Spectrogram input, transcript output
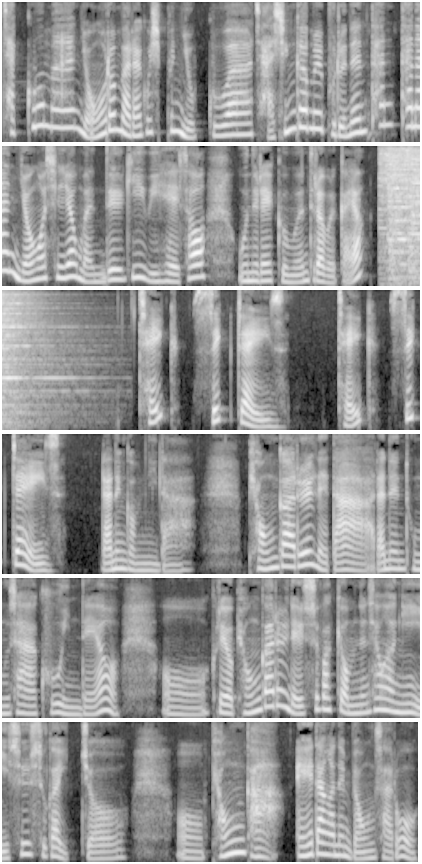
자꾸만 영어로 말하고 싶은 욕구와 자신감을 부르는 탄탄한 영어 실력 만들기 위해서 오늘의 구문 들어볼까요? Take sick days, take sick days 라는 겁니다. 병가를 내다 라는 동사 구인데요. 어, 그래요. 병가를 낼 수밖에 없는 상황이 있을 수가 있죠. 어, 병가에 해당하는 명사로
